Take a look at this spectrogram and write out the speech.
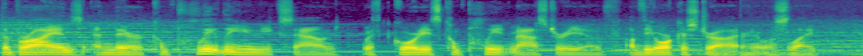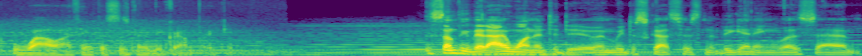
The Brians and their completely unique sound with Gordy's complete mastery of, of the orchestra, and it was like, wow, I think this is going to be groundbreaking. Something that I wanted to do, and we discussed this in the beginning, was um,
